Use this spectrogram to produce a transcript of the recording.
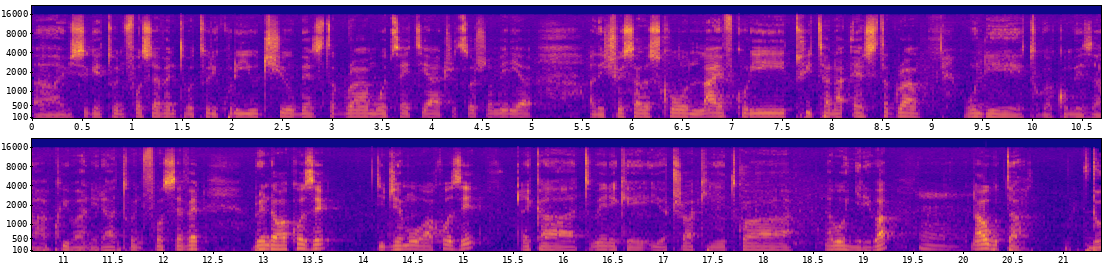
Uh, ibisigaye 24/7 tuba turi kuri YouTube Instagram website yacu social media. uh, the choice underscore live kuri Twitter na Instagram ubundi tugakomeza kwibanira 24/7 Brenda wakoze DJ Mu wakoze reka tubereke iyo track yitwa nabonye iriba Mm. nawe ubutaha The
